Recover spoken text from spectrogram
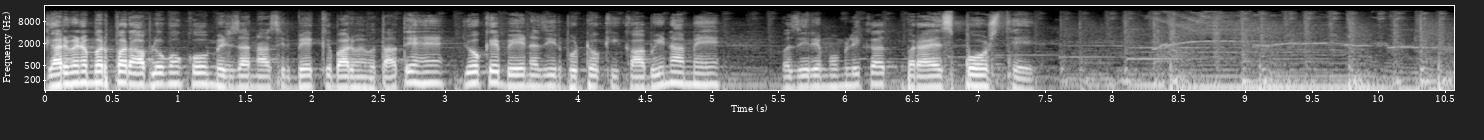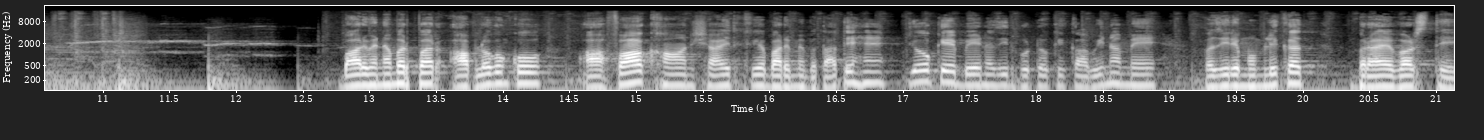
ग्यारहवें नंबर पर आप लोगों को मिर्ज़ा नासिर बेग के बारे में बताते हैं, जो कि बेनज़ीर भुट्टो की काबीना में वज़ीर ममलिकत बरए स्पोर्ट्स थे। बारहवें नंबर पर आप लोगों को आफाक खान शाहिद के बारे में बताते हैं, जो कि बेनज़ीर भुट्टो की काबीना में वज़ीर ममलिकत बरए वर्ष थे।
